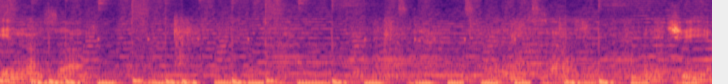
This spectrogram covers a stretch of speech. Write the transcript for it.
і назад. Нічия.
